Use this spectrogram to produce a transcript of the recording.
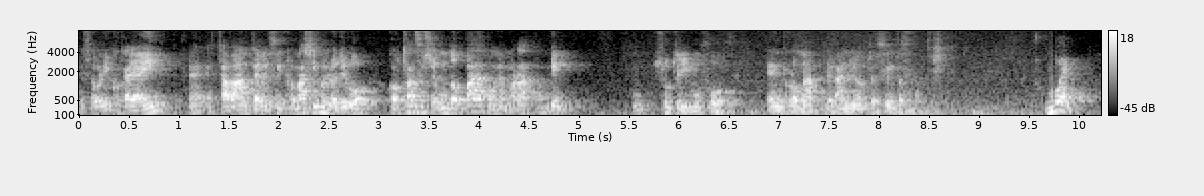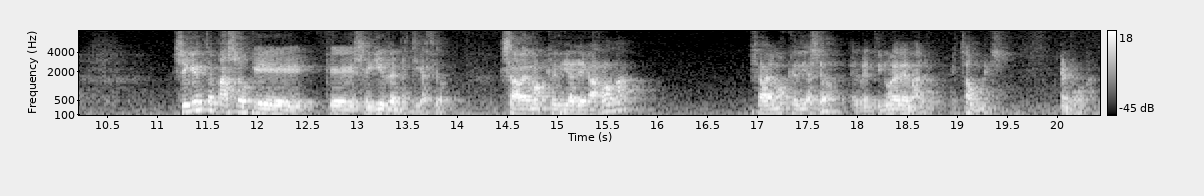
ese obelisco que hay ahí, ¿eh? estaba antes en el circo máximo y lo llevó Constancio II para conmemorar también ¿eh? su triunfo en Roma del año 357. Bueno, siguiente paso que, que seguir la investigación. Sabemos qué día llega a Roma, sabemos qué día se va, el 29 de mayo. está un mes en Roma.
